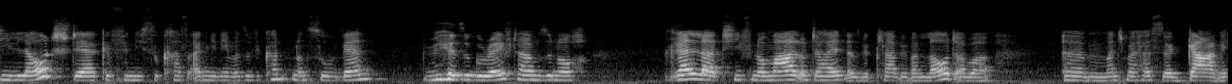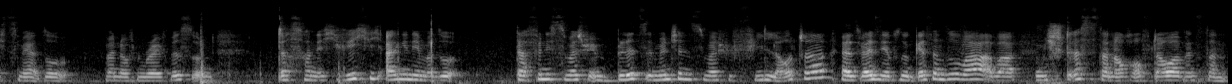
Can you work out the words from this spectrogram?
die Lautstärke finde ich so krass angenehm. Also wir konnten uns so, während wir so geraved haben, so noch relativ normal unterhalten. Also wir, klar, wir waren laut, aber ähm, manchmal hörst du ja gar nichts mehr, so wenn du auf einem Rave bist und das fand ich richtig angenehm. Also da finde ich zum Beispiel im Blitz in München zum Beispiel viel lauter. Also ich weiß nicht, ob es nur gestern so war, aber mich stresst es dann auch auf Dauer, wenn es dann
